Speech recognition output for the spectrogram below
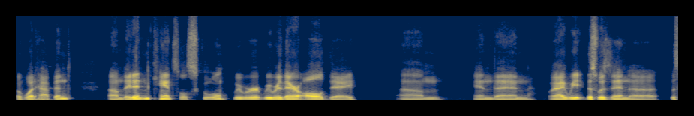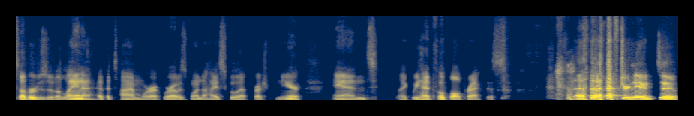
of what happened. Um, they didn't cancel school. We were we were there all day, um, and then I, we this was in uh, the suburbs of Atlanta at the time where where I was going to high school that freshman year, and like we had football practice that, that afternoon too,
